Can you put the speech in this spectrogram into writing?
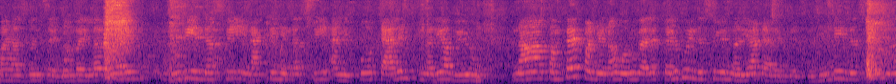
my husband said நம்ம எல்லாரும் movie industry in acting industry and இப்போ டேலண்ட் நிறையா வேணும். நான் கம்பேர் பண்ணேன்னா ஒருவேளை தெலுங்கு இண்டஸ்ட்ரியில் நிறையா டேலண்ட் இருக்குது ஹிந்தி இண்டஸ்ட்ரியில் கூட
